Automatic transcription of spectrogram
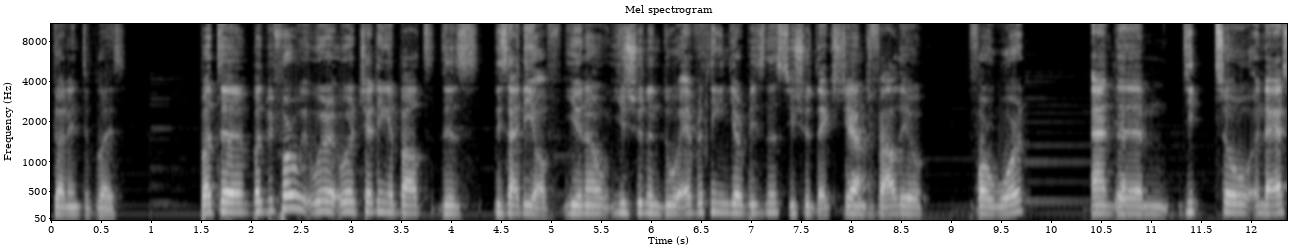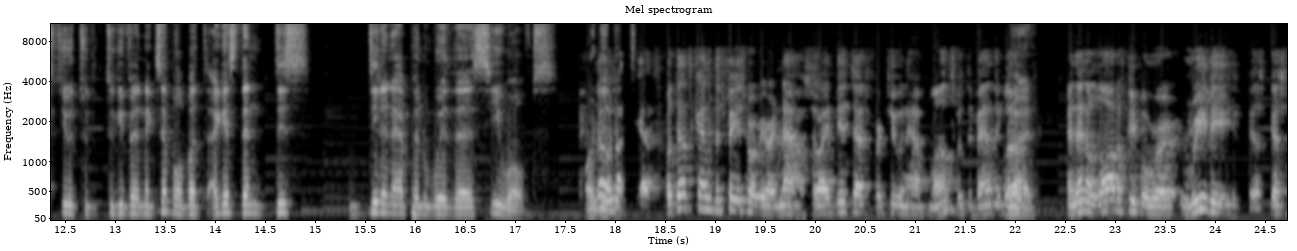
got into place. But uh, but before we, we're we're chatting about this this idea of you know you shouldn't do everything in your business. You should exchange yeah. value for work. And yeah. um, did so. And I asked you to to give an example, but I guess then this didn't happen with the Seawolves. Or no, not it? yet. But that's kind of the phase where we are now. So I did that for two and a half months with the Vendée Globe. Right. And then a lot of people were really, because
